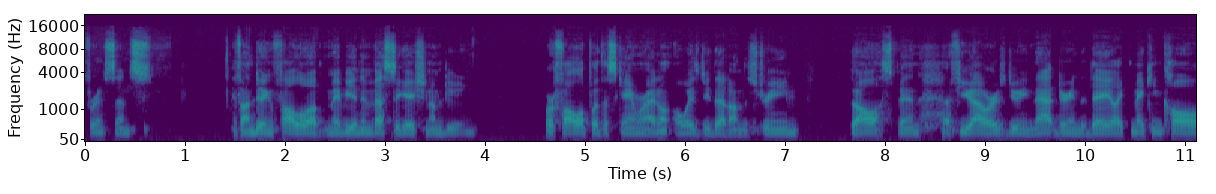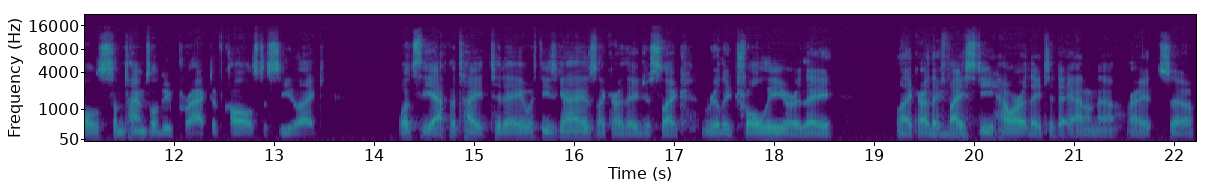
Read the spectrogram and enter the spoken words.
for instance if i'm doing follow up maybe an investigation i'm doing or follow up with a scammer i don't always do that on the stream. So i'll spend a few hours doing that during the day like making calls. Sometimes i'll do proactive calls to see like what's the appetite today with these guys? Like are they just like really trolly? Or are they like are they Mhm. feisty? How are they today? I don't know right? So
